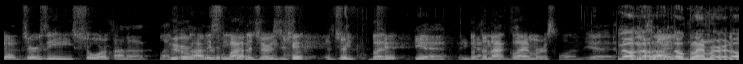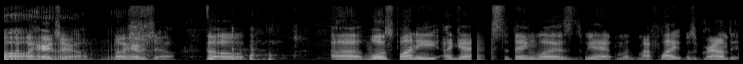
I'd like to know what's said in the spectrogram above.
like a Jersey Shore kind of like We you know were- how they we see by that- the Jersey kid, Shore, a Jersey but- kid, yeah. but got the that. not glamorous one. Yeah. no, no, no, No. no glamour at all. No hair you know. gel. No Yeah. hair gel. So, uh, what was funny, I guess the thing was we had my, my flight was grounded,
